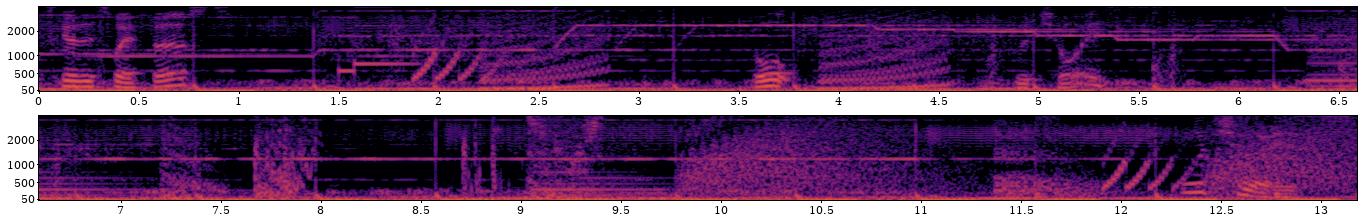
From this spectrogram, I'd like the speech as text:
Let's go this way first. Oh, good choice. Good choice.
